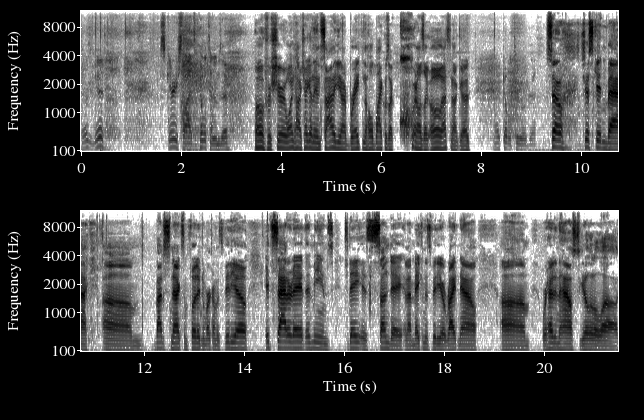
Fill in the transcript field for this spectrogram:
That was good. Scary slides a couple times though. Oh, for sure. One time I tried on the inside, of you know, I braked and the whole bike was like, and I was like, oh, that's not good. Had a couple two wheel drifts. So just getting back, um, about to snag some footage and work on this video. It's Saturday. That means today is Sunday and I'm making this video right now. Um, we're heading to the house to get a little uh,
